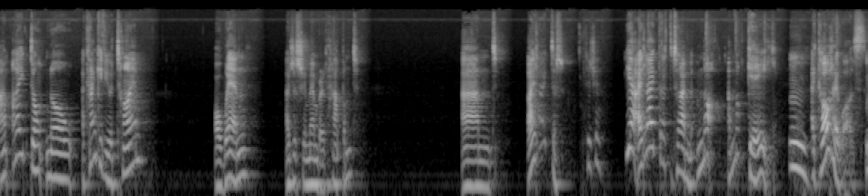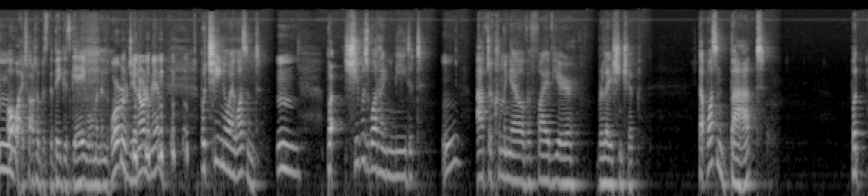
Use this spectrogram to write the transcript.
And I don't know, I can't give you a time or when. I just remember it happened, and I liked it. Did you? Yeah, I liked it at the time. I'm not. I'm not gay. Mm. I thought I was. Mm. Oh, I thought I was the biggest gay woman in the world. You know what I mean? But she knew I wasn't. Mm. But she was what I needed after coming out of a five-year relationship. That wasn't bad, but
